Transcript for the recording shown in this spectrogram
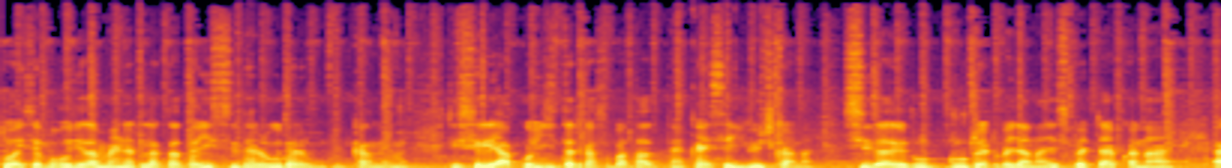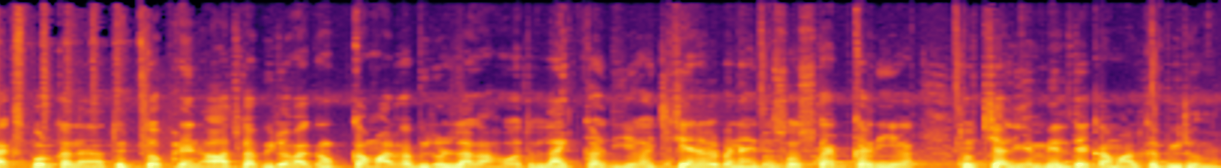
तो ऐसे बहुत ज़्यादा मेहनत लगता था इस इधर उधर करने में। तो इसलिए आपको इसी तरीका से बता देते हैं कैसे यूज़ करना। सीधा रूटेट पर जाना इस पर टाइप करना है एक्सपोर्ट कर लेना। तो, तो फ्रेंड आज का में कमाल कमाल का वीडियो लगा हुआ तो लाइक कर दीजिएगा, चैनल पर नहीं तो सब्सक्राइब कर दीजिएगा। तो चलिए मिलते कमाल के वीडियो में।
